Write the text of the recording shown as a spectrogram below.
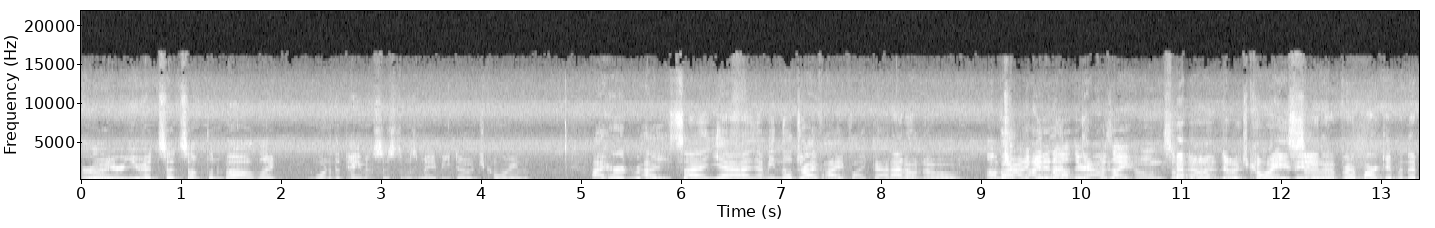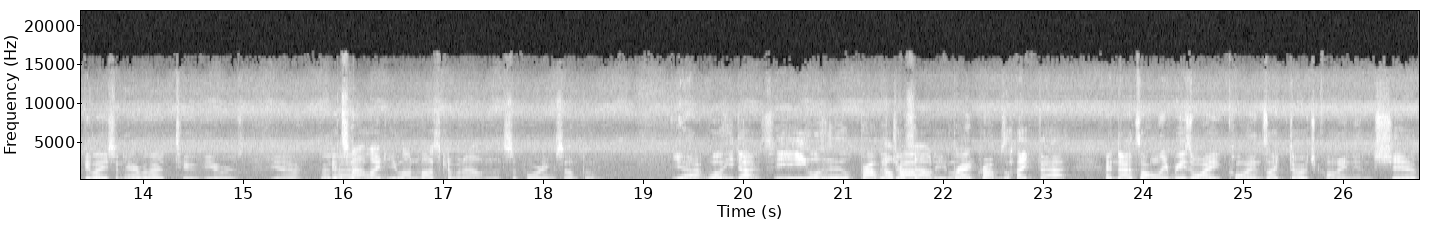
earlier, you had said something about like one of the payment systems may be Dogecoin. I heard. I saw. Yeah, I mean they'll drive hype like that. I don't know. I'm But trying to I get it out there because. I own some Do- Dogecoin. Easy so, you know, market manipulation here with our two viewers. Yeah, But, it's uh, not like Elon Musk coming out and supporting something. Yeah, well he does. He, he'll he'll probably Help drop out, Elon. breadcrumbs like that, and that's the only reason why coins like Dogecoin and Shib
